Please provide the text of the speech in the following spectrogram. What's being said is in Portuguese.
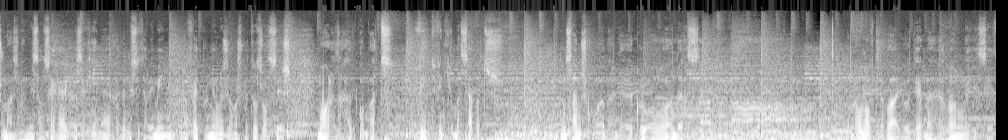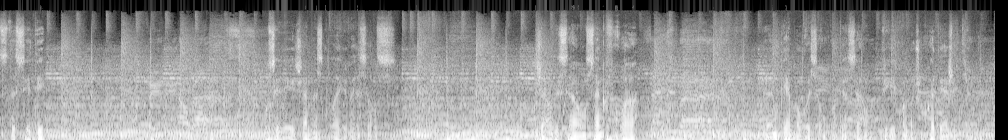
mais uma emissão sem regras aqui na Rádio Universitária Minho, um programa feito por mim, Luís Gomes, para todos vocês, uma hora da Rádio Combate, 20, 21 sábados. começamos com a banda Cruel Unders, é um novo trabalho, o tema Lonely Sits the City. O CD chama-se Clay Vessels. Já a audição Sangue Froid grande tema, ouçam com atenção, fiquem connosco até às 21 horas.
